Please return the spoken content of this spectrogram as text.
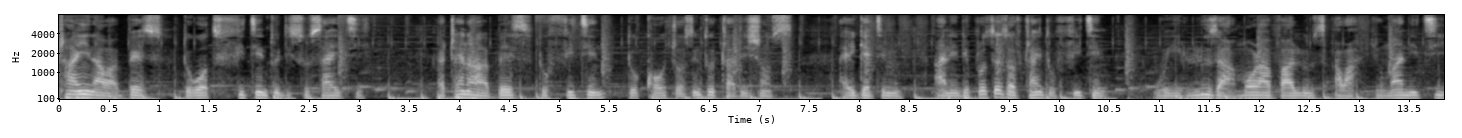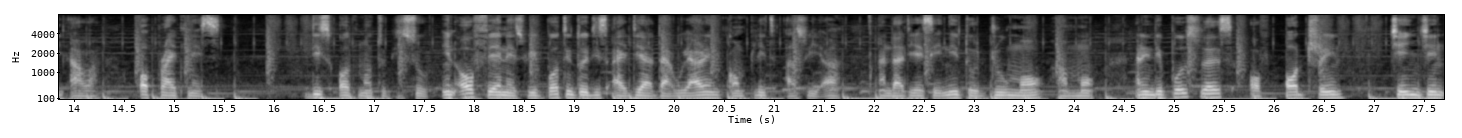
trying our best to what fit into the society. We are trying our best to fit into cultures, into traditions. Are you getting me? And in the process of trying to fit in, we lose our moral values, our humanity, our uprightness. This ought not to be so. In all fairness, we bought into this idea that we aren't complete as we are and that there is a need to do more and more. And in the process of altering, changing,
